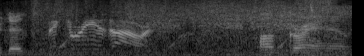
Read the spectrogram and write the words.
You're dead. Victory is ours. On the ground.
